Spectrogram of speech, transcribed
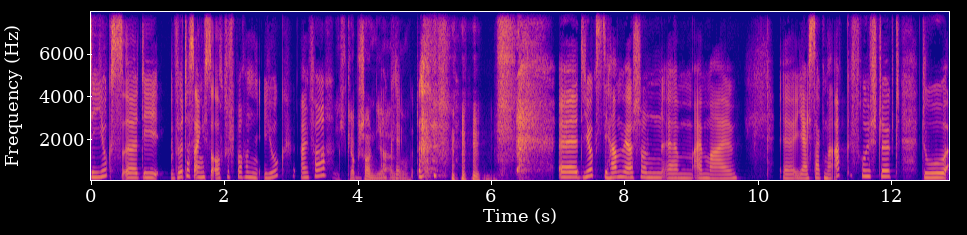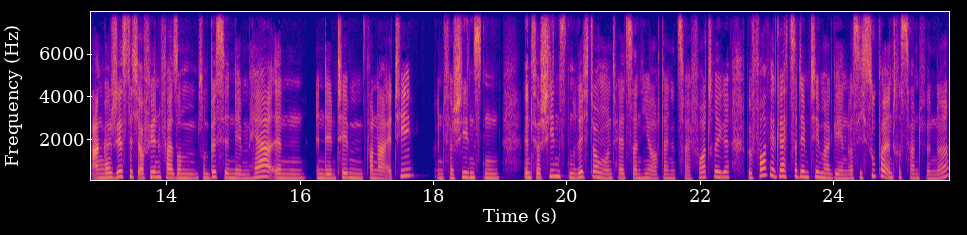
die Jux, äh, die wird das eigentlich so ausgesprochen, Juk einfach? Ich glaube schon, ja. Okay, also. äh, die Jux, die haben wir ja schon ähm, einmal, äh, ja, ich sag mal, abgefrühstückt. Du engagierst dich auf jeden Fall so, so ein bisschen nebenher in, in den Themen von der IT in verschiedensten, in verschiedensten Richtungen und hältst dann hier auch deine zwei Vorträge. Bevor wir gleich zu dem Thema gehen, was ich super interessant finde,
